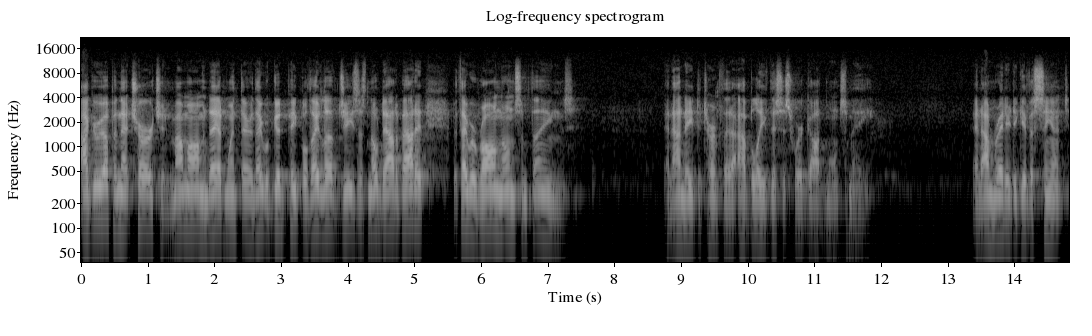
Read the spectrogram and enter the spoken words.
I grew up in that church, and my mom and dad went there. They were good people. They loved Jesus, no doubt about it, but they were wrong on some things. And I need to turn for that. I believe this is where God wants me. And I'm ready to give assent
